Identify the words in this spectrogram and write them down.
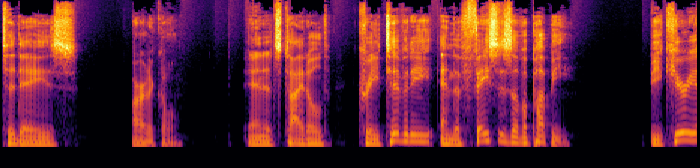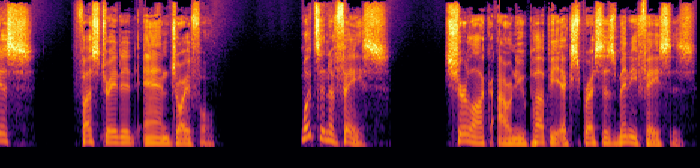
today's article. And it's titled Creativity and the Faces of a Puppy. Be curious, frustrated, and joyful. What's in a face? Sherlock, our new puppy, expresses many faces.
